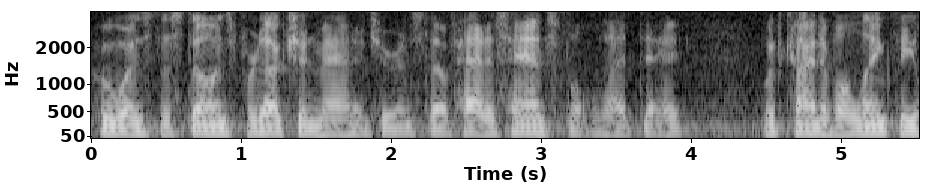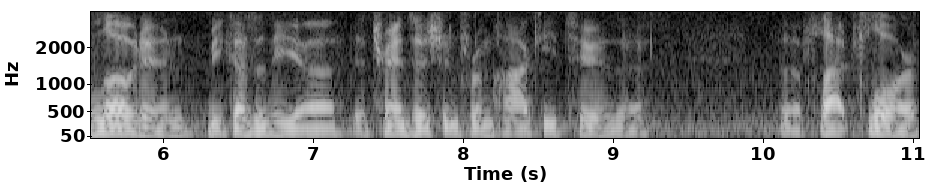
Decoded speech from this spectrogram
who was the Stones production manager and stuff, had his hands full that day with kind of a lengthy load in because of the, uh, the transition from hockey to the, the flat floor.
